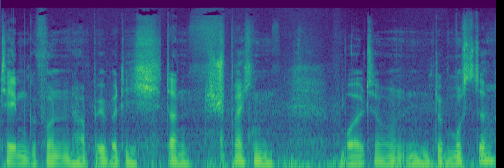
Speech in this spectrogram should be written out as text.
Themen gefunden habe, über die ich dann sprechen wollte und musste.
